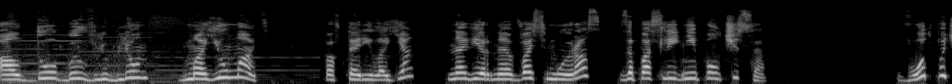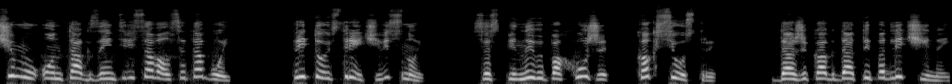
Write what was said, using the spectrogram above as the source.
Алдо был влюблен в мою мать, повторила я, наверное, в восьмой раз за последние полчаса. Вот почему он так заинтересовался тобой при той встрече весной. Со спины вы похожи, как сестры, даже когда ты под личиной.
